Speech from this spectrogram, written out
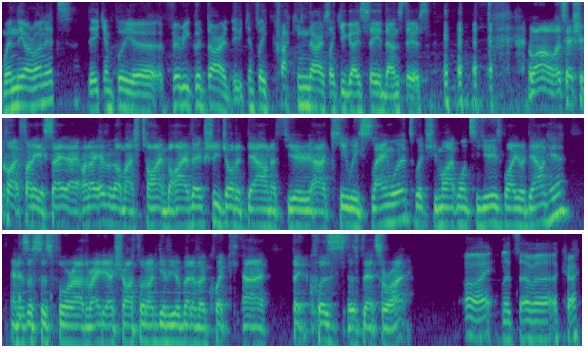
when they are on it, they can play a very good dart. They can play cracking darts, like you guys say downstairs. wow, it's actually quite funny to say that. I know you haven't got much time, but I've actually jotted down a few uh, Kiwi slang words which you might want to use while you're down here. And as this is for uh, the radio show, I thought I'd give you a bit of a quick uh, bit quiz, if that's all right. All right, let's have a, a crack.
